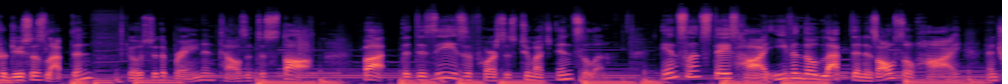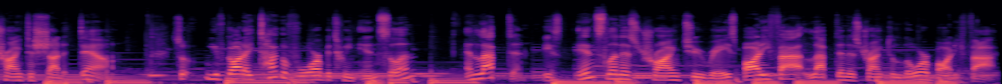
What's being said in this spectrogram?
produces leptin, goes to the brain, and tells it to stop. But the disease, of course, is too much insulin. Insulin stays high even though leptin is also high and trying to shut it down. So you've got a tug of war between insulin and leptin. Because insulin is trying to raise body fat, leptin is trying to lower body fat.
